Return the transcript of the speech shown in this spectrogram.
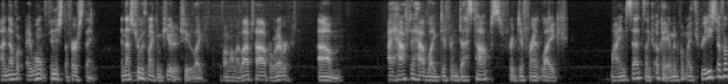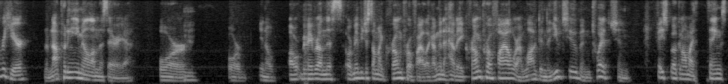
I never I won't finish the first thing and that's true with my computer too like if I'm on my laptop or whatever um I have to have like different desktops for different like mindsets like okay I'm gonna put my 3D stuff over here but I'm not putting email on this area or Mhm. or you know or maybe on this or maybe just on my Chrome profile like I'm gonna have a Chrome profile where I'm logged into YouTube and Twitch and Facebook and all my things,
